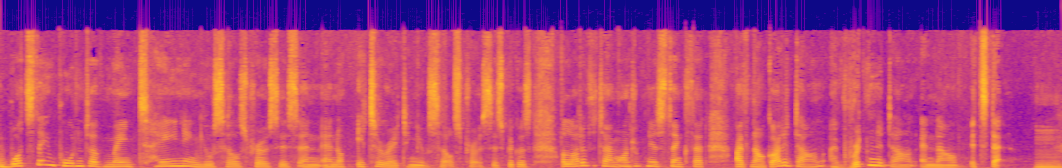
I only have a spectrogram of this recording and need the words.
what's the importance of maintaining your sales process and, and of iterating your sales process? Because a lot of the time, entrepreneurs think that I've now got it down, I've written it down, and now it's done. Mm.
